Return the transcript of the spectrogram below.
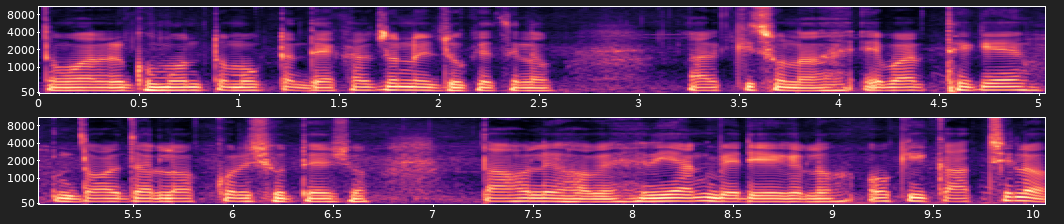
তোমার ঘুমন্ত মুখটা দেখার জন্যই ঝুঁকেছিলাম। আর কিছু না, এবার থেকে দরজা লক করে শুতে এসো। তাহলে হবে। রিয়ান বেরিয়ে গেল। ও কি কাঁদছিল?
